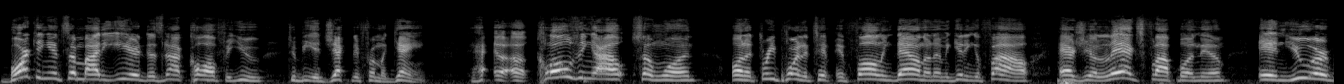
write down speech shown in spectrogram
Barking in somebody's ear does not call for you to be ejected from a game. Uh, uh, closing out someone on a three-point attempt and falling down on them and getting a foul as your legs flop on them and you are,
